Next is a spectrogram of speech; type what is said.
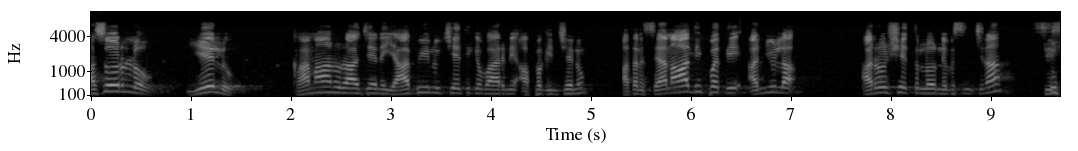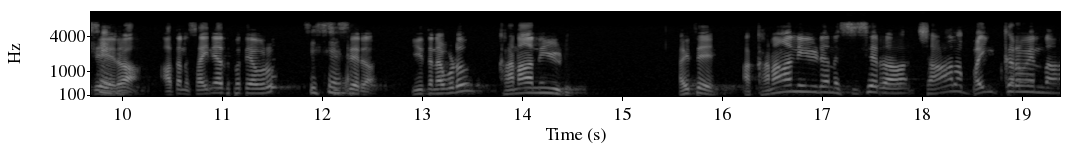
హసోరులో ఏలు కానాను రాజైన యాబీను చేతికి వారిని అప్పగించాను. అతని సేనాధిపతి అన్యుల అరోషేతుల్లో నివసించిన సిసేరా. అతని సైన్యాధిపతి ఎవరు? సిసేరా. ఇతనెవడు కణానీయుడు అయితే ఆ కణానీయుడు అనే సిసేరా చాలా భయంకరమైన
